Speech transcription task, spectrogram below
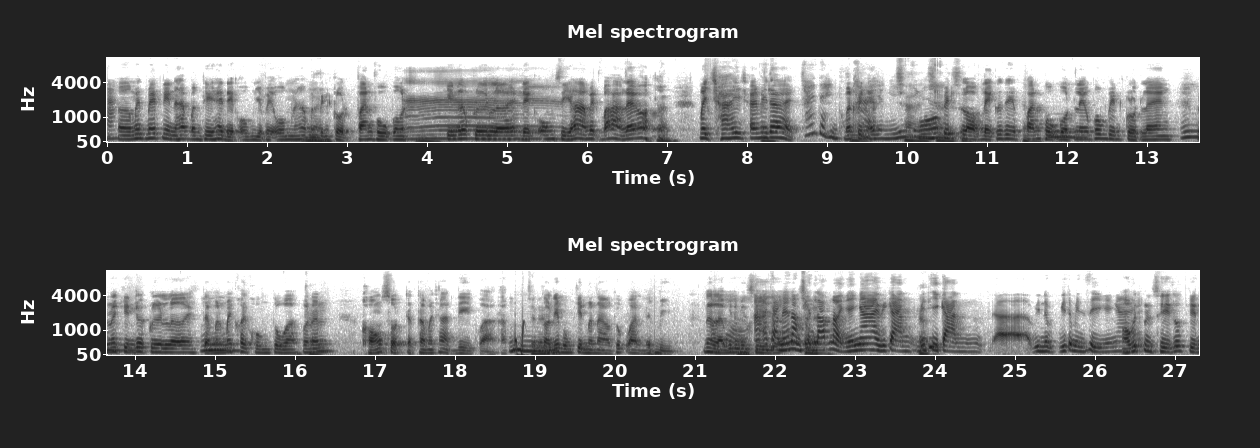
คะเออเม็ดเม็ดๆนี่นะครับบางทีให้เด็กอมอย่าไปอมนะครับมันไม่เป็นกรดฟันผุหมด อ่ากินแล้วกลืนเลยเด็กอมสี่ห้าเม็ดบ้าแล้ว ครับ ไม่ใช้ใช้ไม่ได้ ใช่แต่เห็นเขามันเป็น ขายอย่างนี้จใช่ริง โอ้ๆใช่เป็นหลอกเด็กก็ที่ฟันผุหมดเร็วเพราะมันเป็นกรดแรงอืมเพราะฉะนั้นกินก็กลืนเลย แต่มันอืมไม่ค่อยคงตัว เพราะฉะนั้น ของสดจากธรรมชาติดีกว่าครับอืมฉะนั้นตอนนี้ผมกินมะนาวทุกวันเลยบีบนั่นแหละวิตามินซีอะอาจารย์แนะนำเคล็ดลับหน่อยง่ายๆ วิการครับวิธีการเอ่อวิตาวิตามินซีง่ายๆอ๋อวิตามินซีก็กิน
